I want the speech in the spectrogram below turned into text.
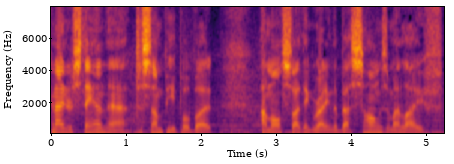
and I understand that to some people, but I'm also I think writing the best songs in my life.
